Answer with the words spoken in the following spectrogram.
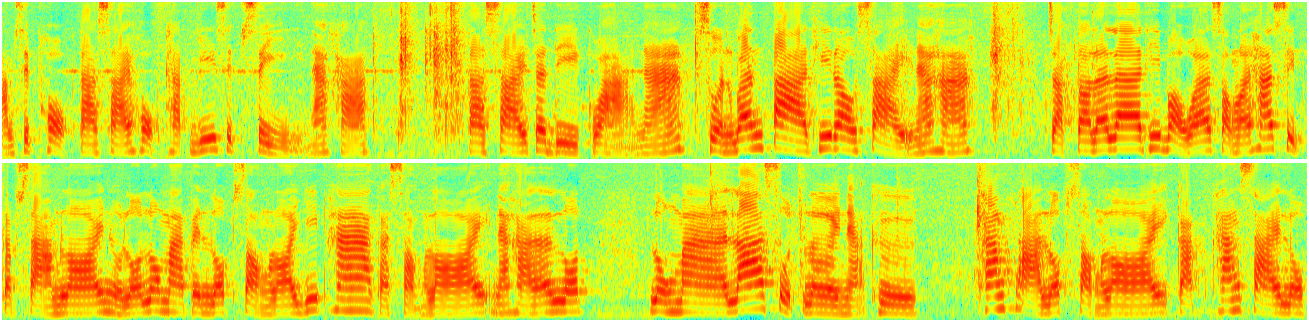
36 ตาซ้าย6ทับ24 นะคะ ตาซ้ายจะดีกว่านะ ส่วนแว่นตาที่เราใส่นะคะ จากตอนแรกๆที่บอกว่า 250 กับ 300 หนูลดลงมาเป็นลบ 225 กับ 200 นะคะ แล้วลดลงมาล่าสุดเลยเนี่ยคือข้างขวาลบ 200 กับข้างซ้ายลบ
